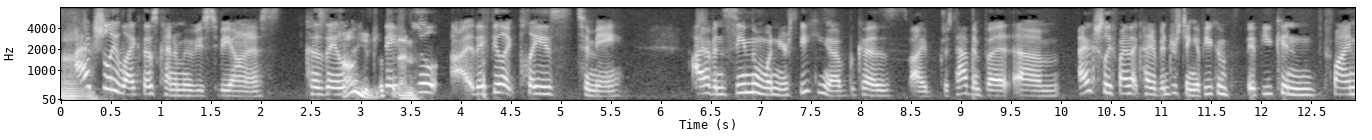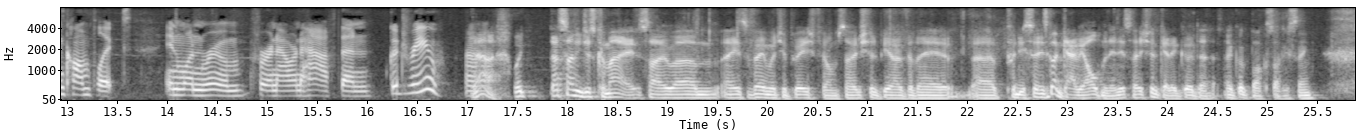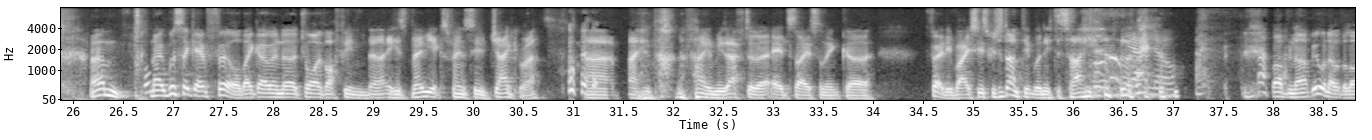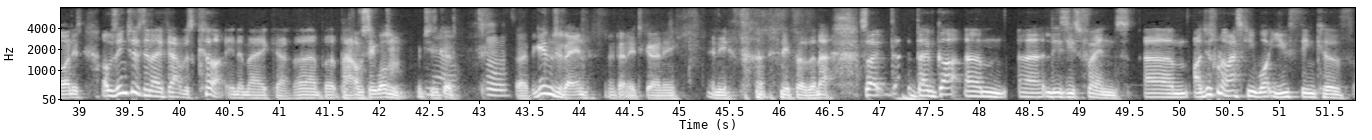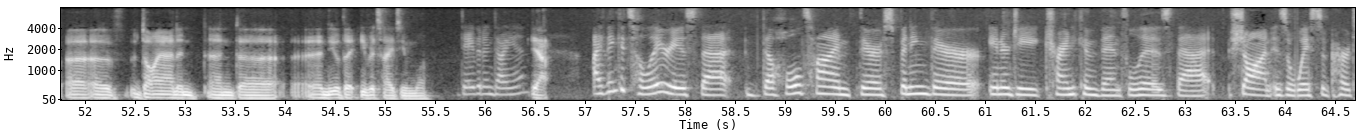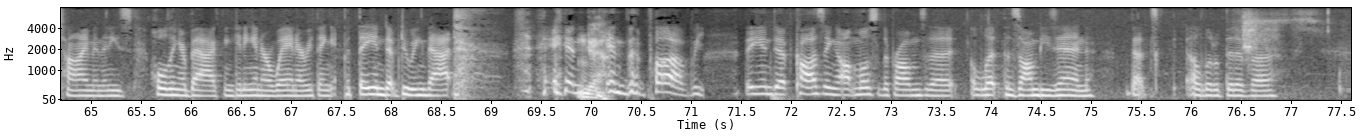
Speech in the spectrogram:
Um, I actually like those kind of movies, to be honest, because they Oh, they feel I- they feel like plays to me. I haven't seen the one you're speaking of because I just haven't, but um, I actually find that kind of interesting. If you can if you can find conflict in one room for an hour and a half, then good for you. Um, yeah, well, that's only just come out, so um, it's very much a British film, so it should be over there uh, pretty soon. It's got Gary Oldman in it, so it should get a good uh, a good box office thing. Um, now, once they get Phil, they go and uh, drive off in uh, his very expensive Jaguar. uh, he's after Ed say something uh, fairly racist, which I don't think we need to say. Yeah, no. Probably not. We all know what the line is. I was interested to know if that was cut in America, uh, but obviously it wasn't, which is No. good. Mm. So it begins with N. We don't need to go any any, any further than that. So th- they've got um, uh, Lizzie's friends. Um, I just want to ask you what you think of uh, of Diane and and uh, and the other irritating one. David and Diane? Yeah. I think it's hilarious that the whole time they're spending their energy trying to convince Liz that Shaun is a waste of her time and then he's holding her back and getting in her way and everything. But they end up doing that in, Yeah. in the pub. They end up causing most of the problems that let the zombies in. That's a little bit of a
